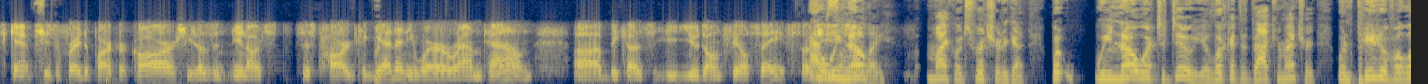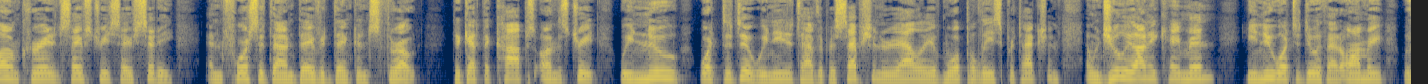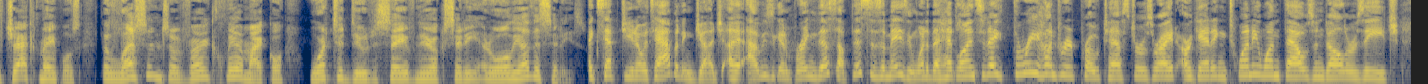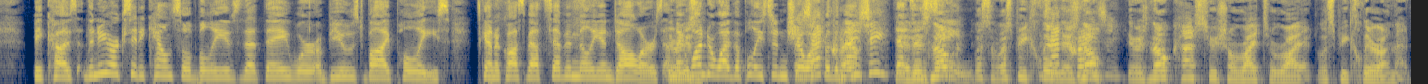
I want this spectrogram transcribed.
she can't. She's afraid to park her car. She doesn't. You know, it's just hard to get anywhere around town uh, because you, you don't feel safe. So Well, we know, Absolutely. Michael, it's Richard again, but we know what to do. You look at the documentary. When Peter Vallone created Safe Street, Safe City and force it down David Dinkins' throat to get the cops on the street, we knew what to do. We needed to have the perception and reality of more police protection. And when Giuliani came in, he knew what to do with that army with Jack Maples. The lessons are very clear, Michael, what to do to save New York City and all the other cities. Except, you know what's happening, Judge. I, I was going to bring this up. This is amazing. One of the headlines today 300 protesters, right, are getting $21,000 each because the New York City Council believes that they were abused by police. It's going to cost about $7 million. And There they is- wonder why the police didn't show Is up that for the crazy? mount. Yeah, That's there's insane. no listen. Let's be clear. There's crazy? no there is no constitutional right to riot. Let's be clear on that.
